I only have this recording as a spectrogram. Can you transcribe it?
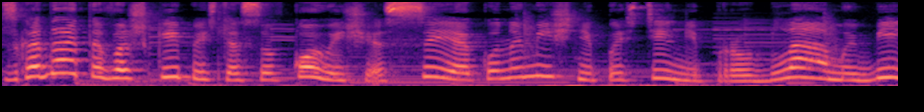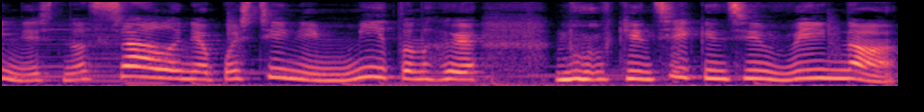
Згадайте важкі післясовкові часи, економічні постійні проблеми, бідність населення, постійні мітинги. Ну і в кінці кінців війна.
